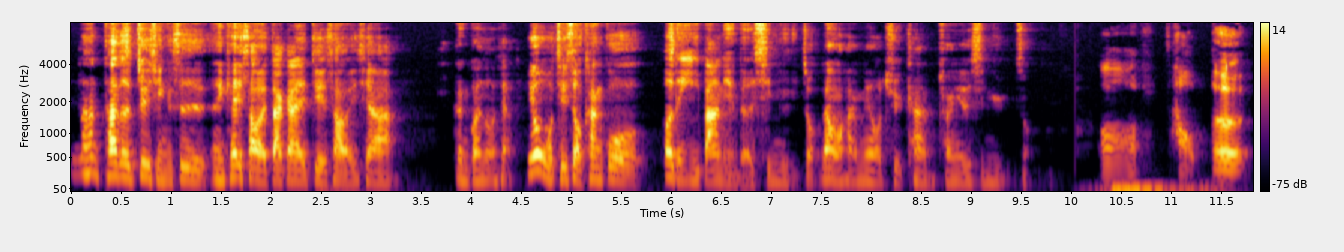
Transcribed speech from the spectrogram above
那它的剧情是，你可以稍微大概介绍一下，跟观众讲，因为我其实有看过二零一八年的新宇宙，但我还没有去看穿越新宇宙。哦，好，呃，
